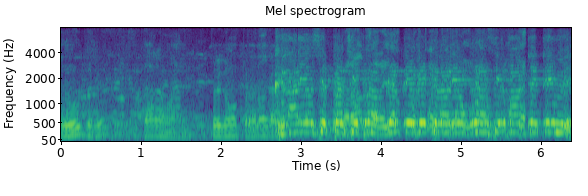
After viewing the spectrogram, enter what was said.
ओ करे खिलाड़ियों से पर्चे प्राप्त करते हुए खिलाड़ियों को आशीर्वाद देते हुए।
